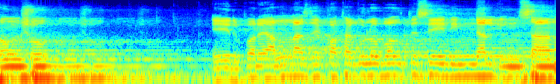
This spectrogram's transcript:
ধ্বংস। এরপরে আল্লাহ যে কথাগুলো বলতেছে ইনসান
